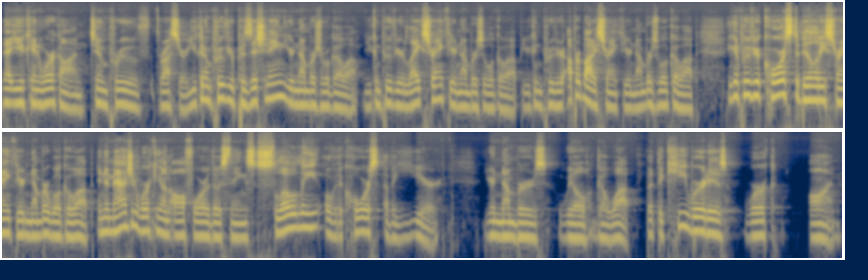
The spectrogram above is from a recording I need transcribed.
that you can work on to improve thruster. You can improve your positioning, your numbers will go up. You can improve your leg strength, your numbers will go up. You can improve your upper body strength, your numbers will go up. You can improve your core stability strength, your number will go up. And imagine working on all four of those things slowly over the course of a year your numbers will go up. But the key word is work on.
